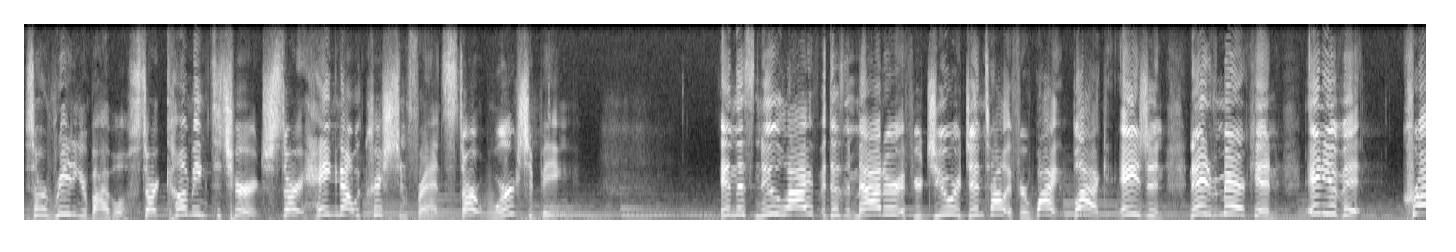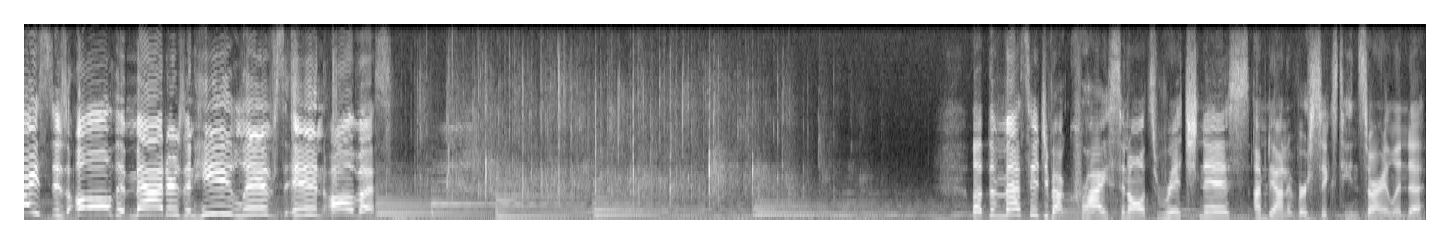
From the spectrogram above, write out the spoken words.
Start reading your Bible. Start coming to church. Start hanging out with Christian friends. Start worshiping. In this new life, it doesn't matter if you're Jew or Gentile, if you're white, black, Asian, Native American, any of it. Christ is all that matters, and He lives in all of us. Let the message about Christ and all its richness, I'm down at verse 16, sorry, Linda.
